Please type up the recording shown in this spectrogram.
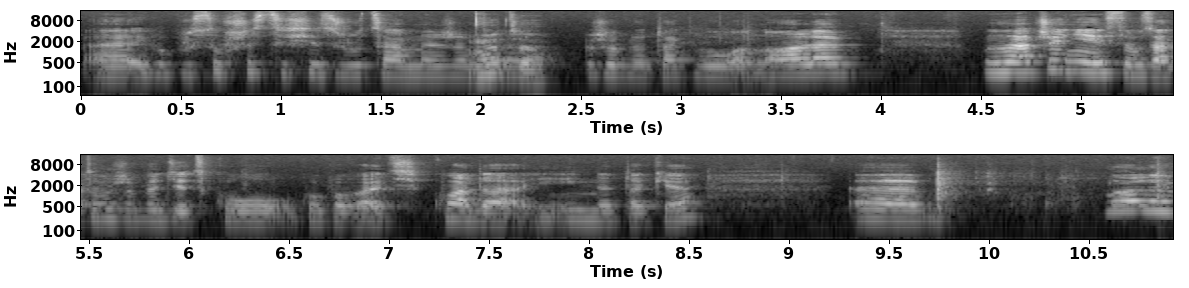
E, I po prostu wszyscy się zrzucamy, żeby, No tak. żeby tak było. No ale no, raczej nie jestem za tym, żeby dziecku kupować kłada i inne takie. E, no ale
